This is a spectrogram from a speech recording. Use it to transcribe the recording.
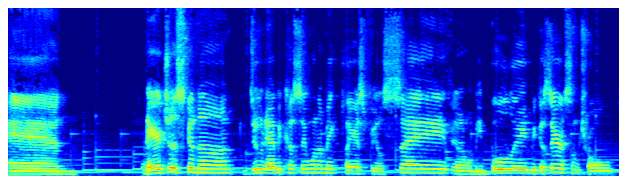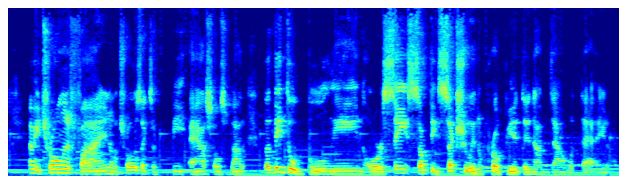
And they're just gonna do that because they want to make players feel safe. They don't want to be bullied because there's some troll. I mean, trolling fine. You know, trolls like to be assholes about it, but they do bullying or say something sexually inappropriate. Then I'm down with that. You know,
